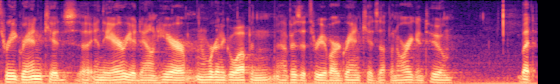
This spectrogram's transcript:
three grandkids uh, in the area down here, and we're going to go up and uh, visit three of our grandkids up in Oregon too. But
